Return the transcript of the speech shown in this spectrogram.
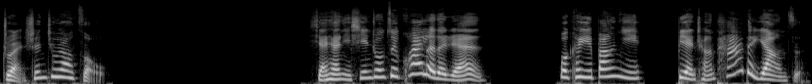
转身就要走。想想你心中最快乐的人，我可以帮你变成他的样子。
